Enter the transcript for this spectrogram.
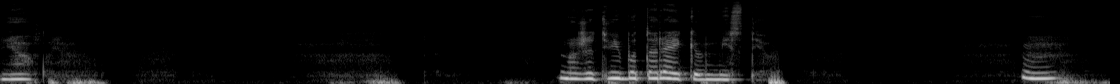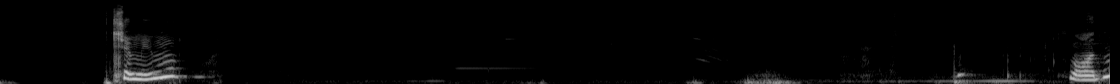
Дякую. Може, дві батарейки вмістив. М. Чим Ладно.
